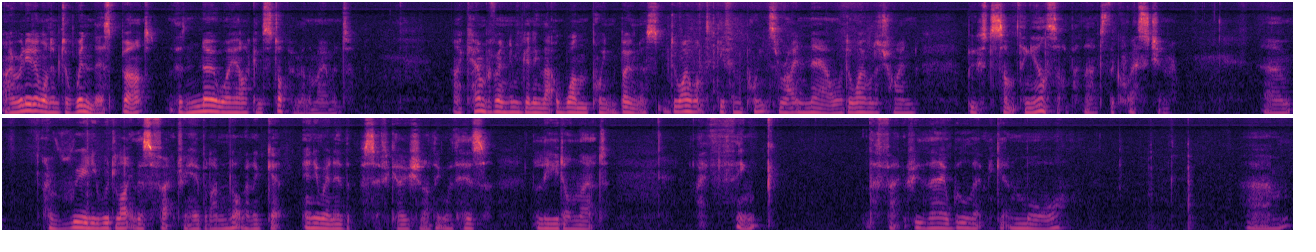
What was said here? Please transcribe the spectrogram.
I really don't want him to win this, but there's no way I can stop him at the moment. I can prevent him getting that one point bonus. Do I want to give him points right now, or do I want to try and boost something else up? That's the question. Um, I really would like this factory here, but I'm not going to get anywhere near the Pacific Ocean, I think, with his lead on that. I think the factory there will let me get more. Um,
